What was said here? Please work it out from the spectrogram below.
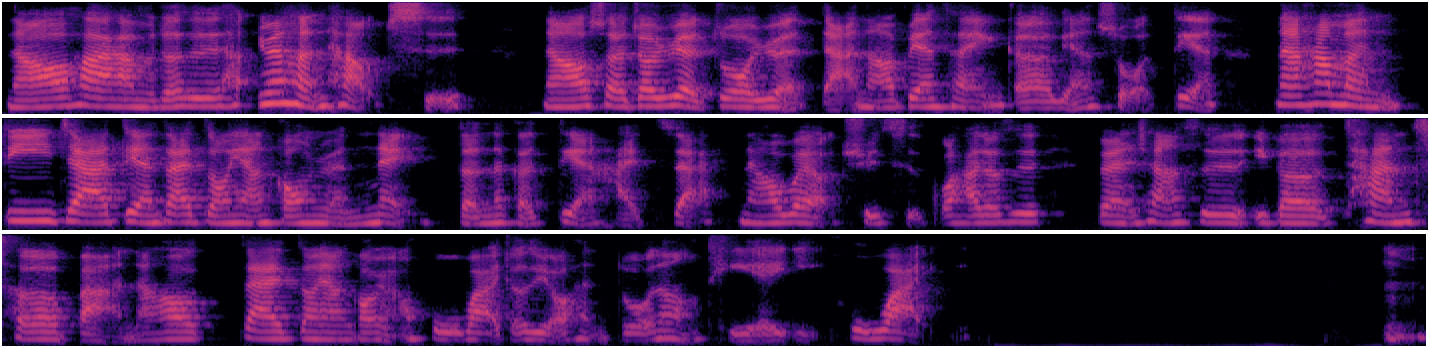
然后后来他们就是因为很好吃。然后所以就越做越大，然后变成一个连锁店。那他们第一家店在中央公园内的那个店还在，然后我有去吃过，它就是有点像是一个餐车吧。然后在中央公园户外就是有很多那种铁椅，户外椅。嗯，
